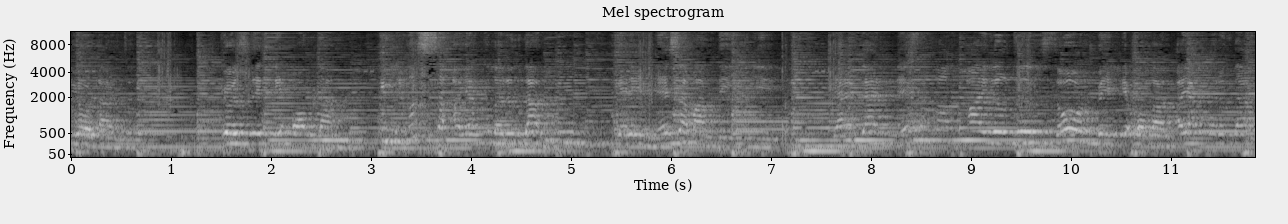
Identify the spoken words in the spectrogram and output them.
duruyorlardı. Gözleri ondan, bilhassa ayaklarından, yere ne zaman değdi, yerden ne zaman ayrıldığı zor belli olan ayaklarından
